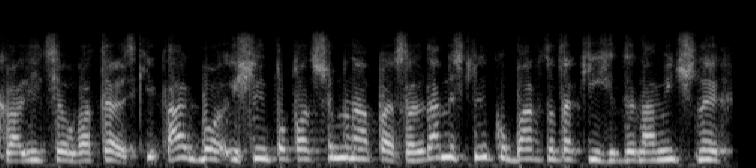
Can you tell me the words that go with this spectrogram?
Koalicji Obywatelskiej, tak? Bo jeśli popatrzymy na PSL, tam jest kilku bardzo takich dynamicznych,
